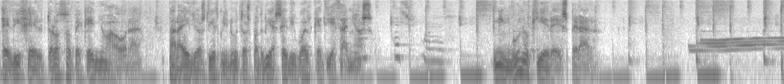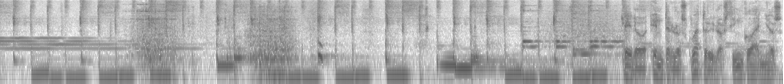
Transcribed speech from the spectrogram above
Elige el trozo pequeño ahora. Para ellos 10 minutos podría ser igual que 10 años. Ninguno quiere esperar. Pero entre los 4 y los 5 años,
